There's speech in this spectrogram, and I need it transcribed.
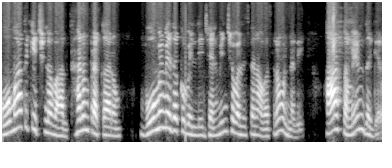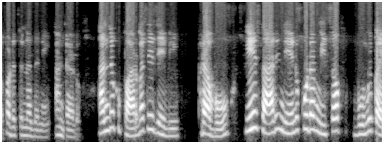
భూమాతకి ఇచ్చిన వాగ్దానం ప్రకారం భూమి మీదకు వెళ్ళి జన్మించవలసిన అవసరం ఉన్నది. ఆ సమయం దగ్గర పడుతున్నదని అంటాడు. అందుకు పార్వతీదేవి ప్రభు ఈసారి నేను కూడా మీతో భూమిపై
